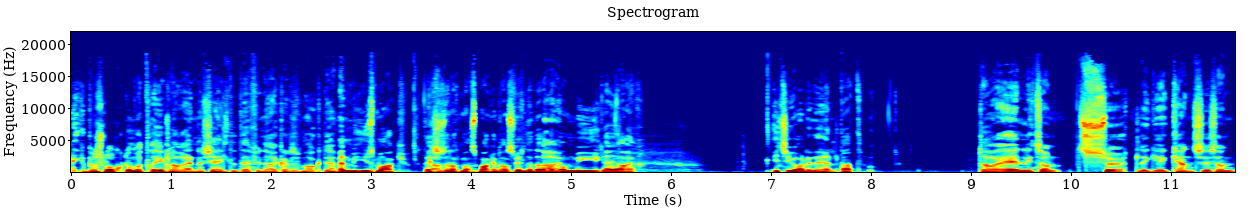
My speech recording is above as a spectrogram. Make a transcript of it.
Jeg er på slurk nummer tre, klarer ennå ikke helt å definere hva det smakte. Men mye smak. Det er ikke sånn at smaken forsvinner. Det, det var mye greier her. Ikke galt i det hele tatt. Det er en litt sånn søtlig, kanskje sånn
